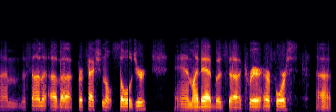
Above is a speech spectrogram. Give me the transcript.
I'm the son of a professional soldier, and my dad was a career Air Force, uh,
